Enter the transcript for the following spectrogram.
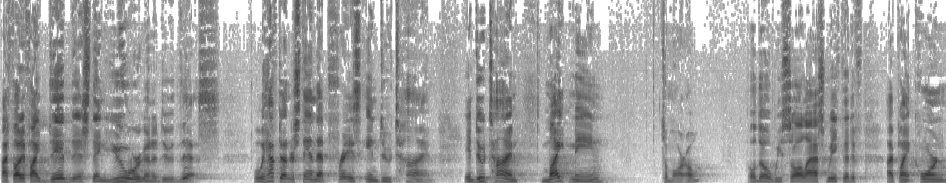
I thought if I did this, then you were going to do this. Well, we have to understand that phrase in due time. In due time might mean tomorrow, although we saw last week that if I plant corn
